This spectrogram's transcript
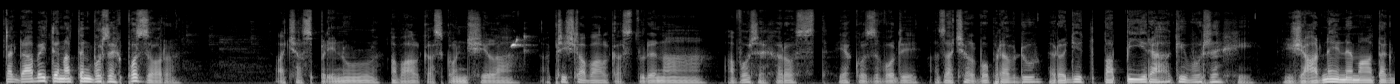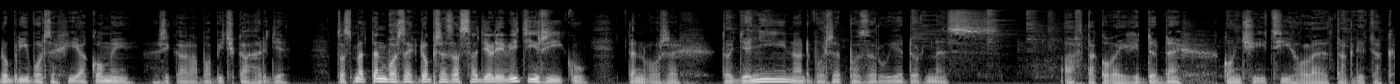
Tak dávejte na ten vořech pozor, a čas plynul a válka skončila a přišla válka studená a vořech rost jako z vody a začal opravdu rodit papíráky vořechy. Žádnej nemá tak dobrý vořechy jako my, říkala babička hrdě. To jsme ten vořech dobře zasadili, vytíříku. Ten vořech to dění na dvoře pozoruje dodnes. A v takových dnech končícího léta, kdy tak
